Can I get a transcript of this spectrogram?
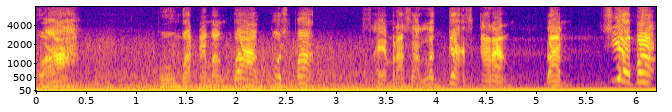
Wah, bombat memang bagus, Pak. Saya merasa lega sekarang. Dan siapa?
